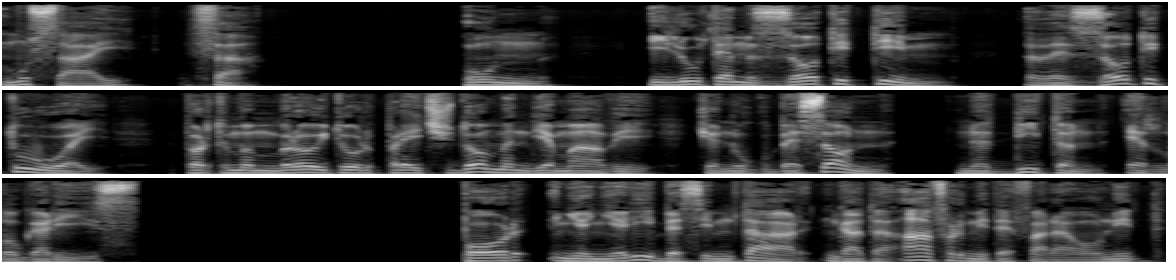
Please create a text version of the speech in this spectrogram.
Musai tha: Unë i lutem Zotit tim dhe Zotit tuaj për të më mbrojtur prej çdo mendjemadhi që nuk beson në ditën e llogarisë. Por një njeri besimtar nga të afërmit e faraonit,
